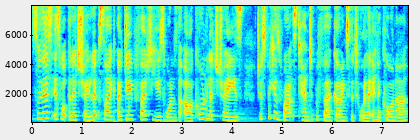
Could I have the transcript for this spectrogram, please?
So this is what the litter tray looks like. I do prefer to use ones that are corner litter trays just because rats tend to prefer going to the toilet in a corner.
